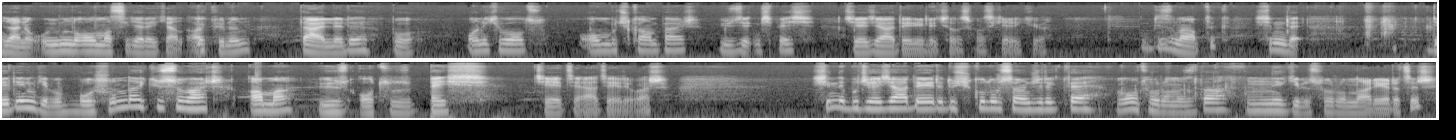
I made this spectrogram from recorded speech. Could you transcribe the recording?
Yani uyumlu olması gereken akünün değerleri bu. 12 volt, 10.5 amper, 175 CCA değeriyle çalışması gerekiyor. Biz ne yaptık? Şimdi Dediğim gibi boşunda aküsü var ama 135 CCA değeri var. Şimdi bu CCA değeri düşük olursa öncelikle motorumuzda ne gibi sorunlar yaratır?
